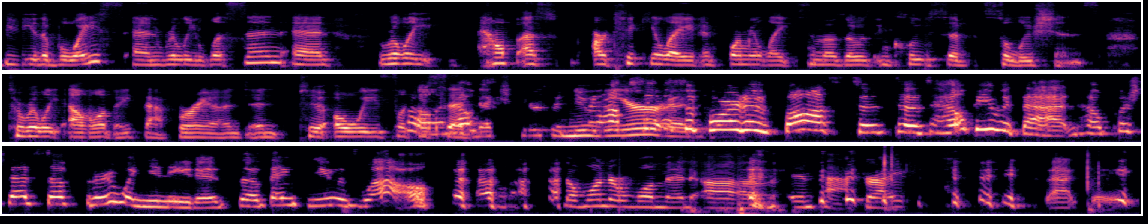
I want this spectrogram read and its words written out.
be the voice and really listen and really help us articulate and formulate some of those inclusive solutions to really elevate that brand and to always, like well, you said, helps, next year's a new year. And, a supportive boss to, to, to help you with that and help push that stuff through when you need it. So thank you as well. the Wonder Woman um, impact, right? exactly.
